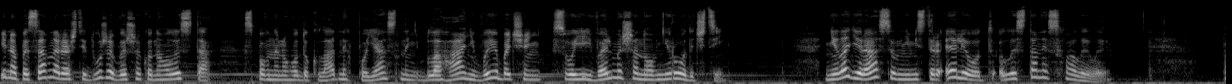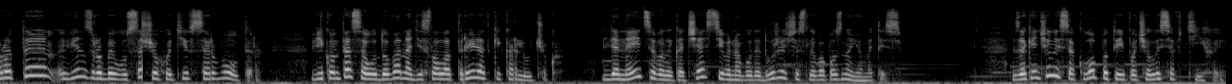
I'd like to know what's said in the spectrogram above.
і написав нарешті дуже вишиканого листа, сповненого докладних пояснень, благань, вибачень своїй вельми шановній родичці. Ні леді Рассел, ні містер Еліот листа не схвалили. Проте він зробив усе, що хотів сер Волтер. Віконтеса удова надіслала три рядки карлючок. Для неї це велика честь, і вона буде дуже щаслива познайомитись. Закінчилися клопоти і почалися втіхи.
